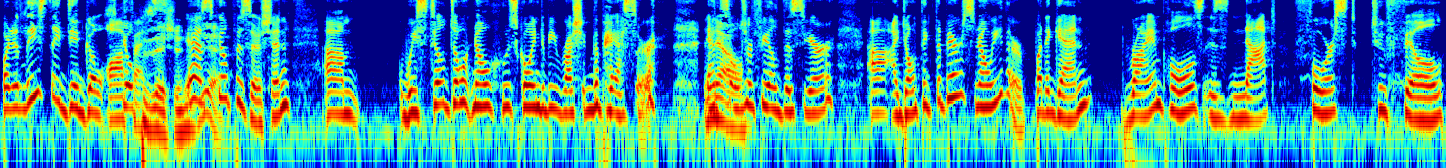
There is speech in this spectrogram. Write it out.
but at least they did go Skill offense. position, Yeah, yeah. skill position. Um, we still don't know who's going to be rushing the passer at No. Soldier Field this year. Uh, I don't think the Bears know either. But again, Ryan Poles is not forced to fill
